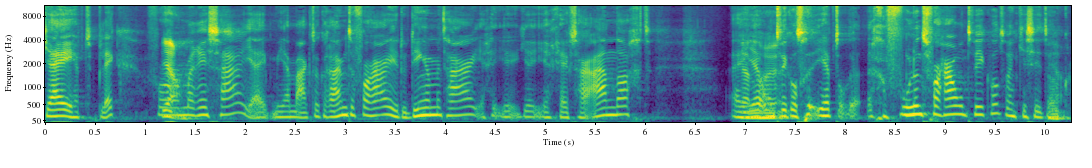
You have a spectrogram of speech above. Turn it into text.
jij hebt plek voor Ja. Marissa. Jij, jij maakt ook ruimte voor haar. Je doet dingen met haar. Je, je, je, geeft haar aandacht. Eh, Ja, je, maar- ontwikkelt, je hebt eh, gevoelens voor haar ontwikkeld. Want je zit Ja. ook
